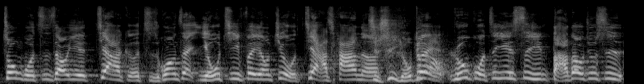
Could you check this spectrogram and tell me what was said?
中国制造业价格只光在邮寄费用就有价差呢？只是邮票。对，如果这件事情打到就是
